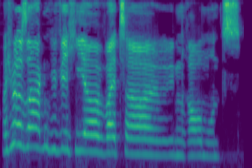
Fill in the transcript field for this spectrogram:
Aber ich würde sagen, wie wir hier weiter den Raum uns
